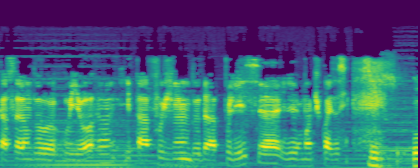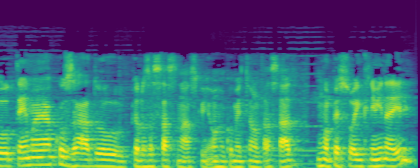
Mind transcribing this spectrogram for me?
caçando o Johan e tá fugindo da polícia e um monte de coisa assim. Isso. O tema é acusado pelos assassinatos que o Johan cometeu no passado. Uma pessoa incrimina ele,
